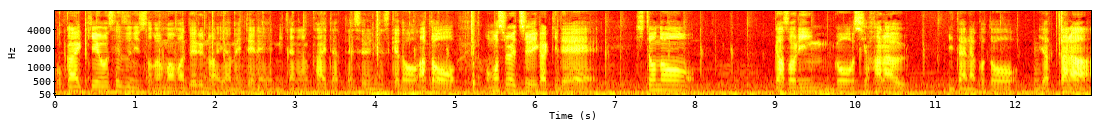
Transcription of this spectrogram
お会計をせずにそのまま出るのはやめてねみたいなの書いてあったりするんですけどあと面白い注意書きで人のガソリンを支払うみたいなことをやったら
